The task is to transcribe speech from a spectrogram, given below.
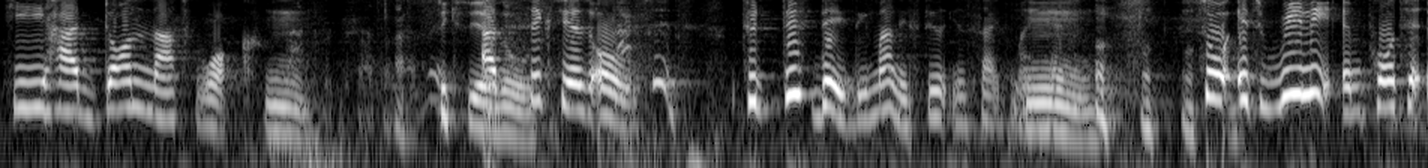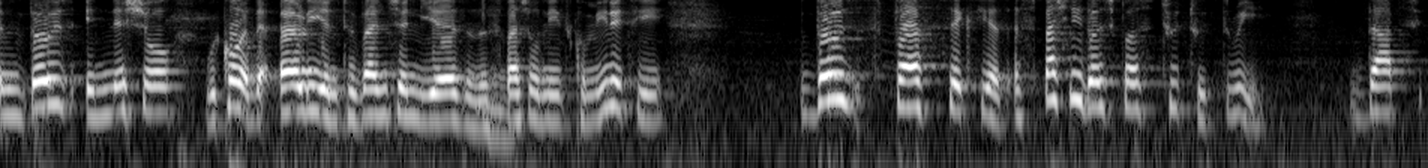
He had done that work. Hmm. That's, that's at six years at old. At six years old. That's it to this day, the man is still inside my mm. head. so it's really important in those initial, we call it the early intervention years in the yeah. special needs community, those first six years, especially those first two to three, that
